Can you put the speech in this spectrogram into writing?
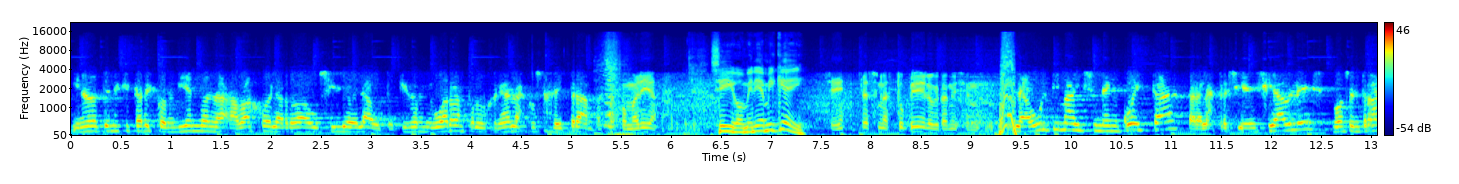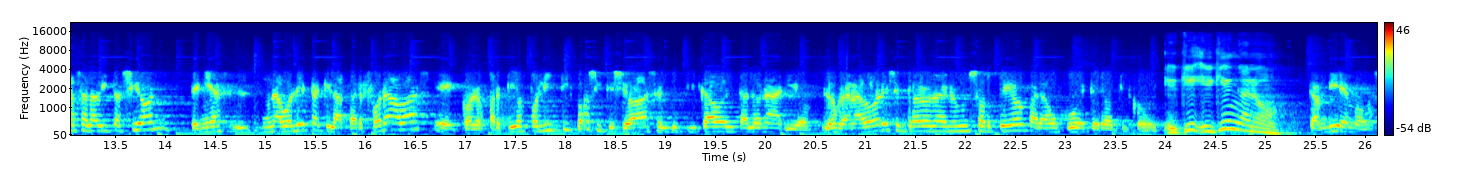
y no lo tenés que estar escondiendo en la- abajo de la rueda de auxilio del auto, que es donde guardan por lo general las cosas de trampa. Con María. Sí, Gomería Mickey. Sí, es una estupidez lo que están diciendo. La última hice una encuesta para las presidenciables. Vos entrabas a la habitación, tenías una boleta que la perforabas eh, con los partidos políticos y te llevabas el duplicado del talonario. Los ganadores entraron en un sorteo para un juguete erótico. ¿Y, qui- y quién ganó? Cambiemos.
